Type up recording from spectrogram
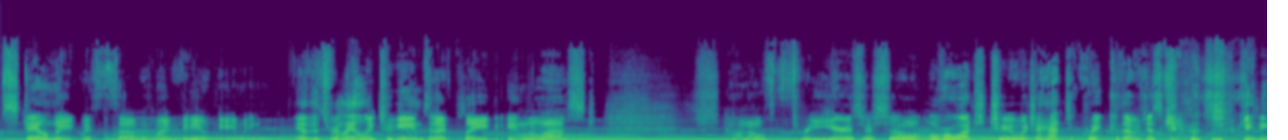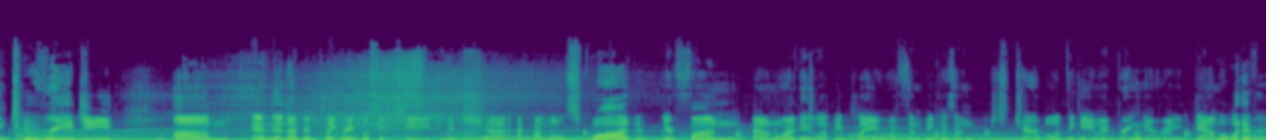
stalemate with uh, with my video gaming. You know, there's really only two games that I've played in the last I don't know, three years or so. Overwatch 2, which I had to quit because I was just, getting too ragey. Um, and then I've been playing Rainbow Six Siege, which uh, I've got a little squad. They're fun. I don't know why they let me play with them because I'm just terrible at the game. I bring their rank down, but whatever.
